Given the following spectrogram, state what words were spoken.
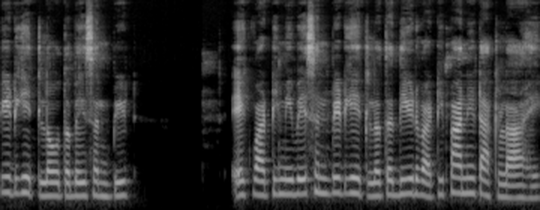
पीठ घेतलं होतं बेसन पीठ एक वाटी मी बेसन पीठ घेतलं तर दीड वाटी पाणी टाकलं आहे.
